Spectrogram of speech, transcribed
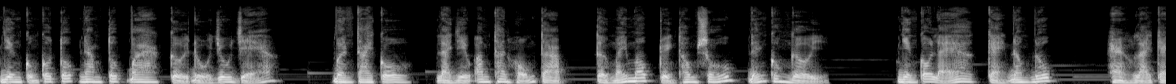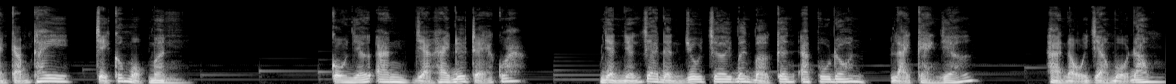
Nhưng cũng có top 5 top 3 cười đùa vui vẻ. Bên tai cô là nhiều âm thanh hỗn tạp từ máy móc truyền thông số đến con người. Nhưng có lẽ càng đông đúc, Hàng lại càng cảm thấy chỉ có một mình. Cô nhớ anh và hai đứa trẻ quá. Nhìn những gia đình vui chơi bên bờ kênh Apudon lại càng nhớ. Hà Nội vào mùa đông,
